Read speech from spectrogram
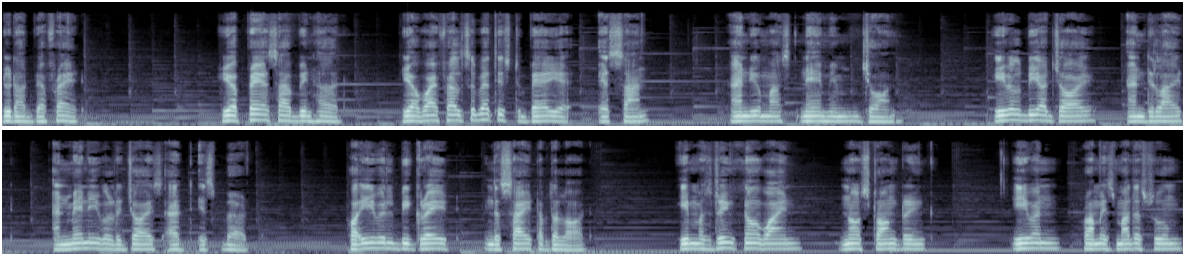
do not be afraid. Your prayers have been heard. Your wife Elizabeth is to bear a, a son, and you must name him John. He will be a joy and delight, and many will rejoice at his birth. For he will be great in the sight of the Lord. He must drink no wine, no strong drink. Even from his mother's womb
